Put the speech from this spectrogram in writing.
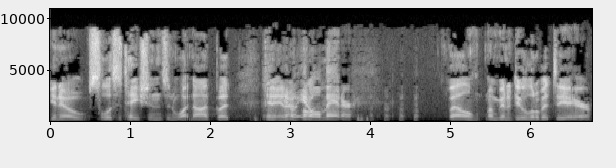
you know, solicitations and whatnot, but and, and in, I in all manner. well, I'm going to do a little bit to you here.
